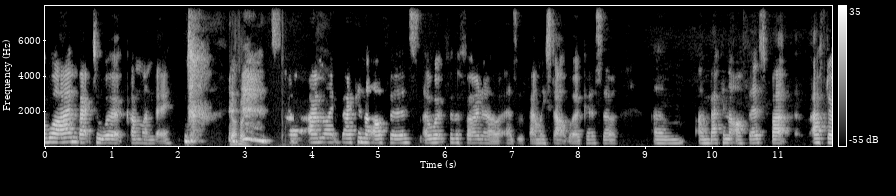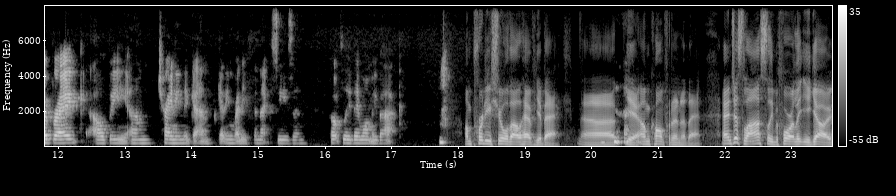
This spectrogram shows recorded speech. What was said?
Well, I'm back to work on Monday. so I'm like back in the office. I work for the Fono as a family start worker, so um, I'm back in the office. But after a break, I'll be um, training again, getting ready for next season. Hopefully, they want me back. I'm pretty sure they'll have you back. Uh, yeah, I'm confident of that. And just lastly, before I let you go,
